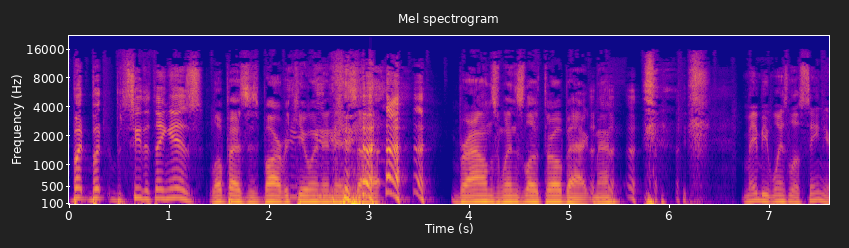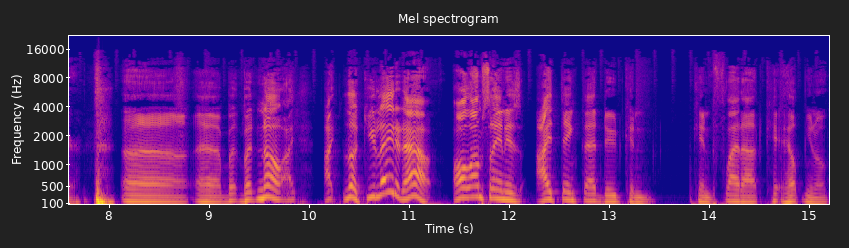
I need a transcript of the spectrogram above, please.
but, but but see, the thing is, Lopez is barbecuing in his uh, Browns Winslow throwback, man. maybe Winslow Senior. Uh, uh, but but no, I, I look. You laid it out. All I'm saying is, I think that dude can can flat out help you know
